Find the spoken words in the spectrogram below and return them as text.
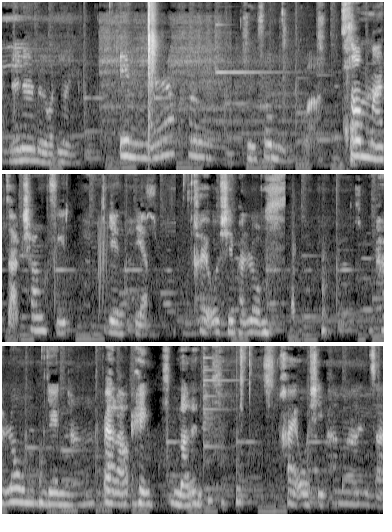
บแน่ๆไปรสหน่อยอิ่มแล้วค่ะกินส้มดีกว่า ส้มมาจากช่องฟิตเย็นเตียบไข่โอชิพัดลมพัดลมเย็นนะ แฟนเราเองมาเล่นไคโอชิพาม่านจ้า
